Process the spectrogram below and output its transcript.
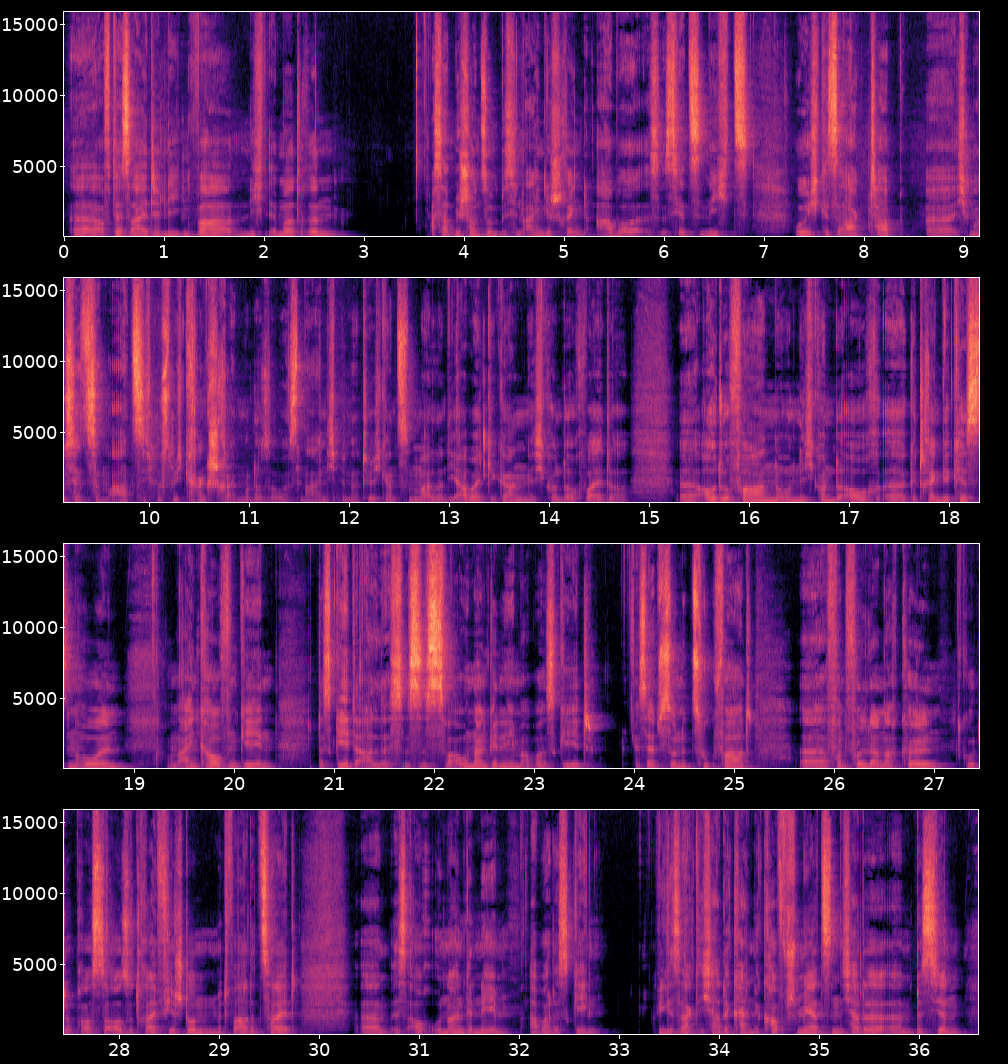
äh, auf der Seite liegen war nicht immer drin. Das hat mich schon so ein bisschen eingeschränkt, aber es ist jetzt nichts, wo ich gesagt habe, äh, ich muss jetzt zum Arzt, ich muss mich krank schreiben oder sowas. Nein, ich bin natürlich ganz normal an die Arbeit gegangen. Ich konnte auch weiter äh, Auto fahren und ich konnte auch äh, Getränkekisten holen und einkaufen gehen. Das geht alles. Es ist zwar unangenehm, aber es geht. Selbst so eine Zugfahrt äh, von Fulda nach Köln, gut, da brauchst du auch so drei, vier Stunden mit Wartezeit, äh, ist auch unangenehm, aber das ging. Wie gesagt, ich hatte keine Kopfschmerzen, ich hatte äh, ein bisschen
